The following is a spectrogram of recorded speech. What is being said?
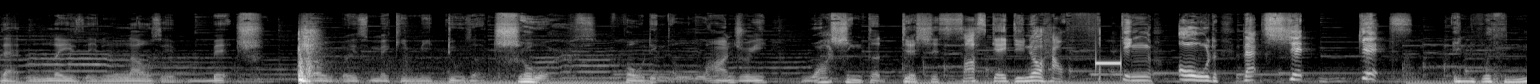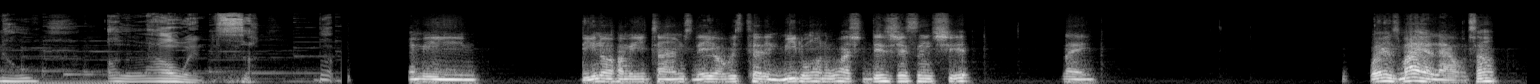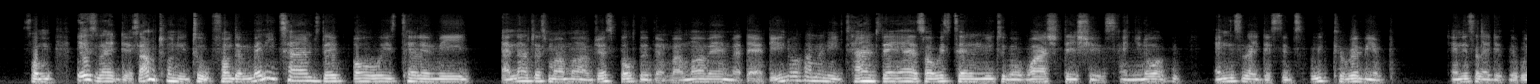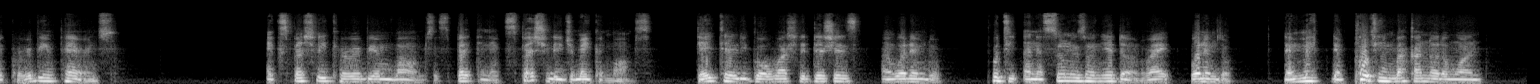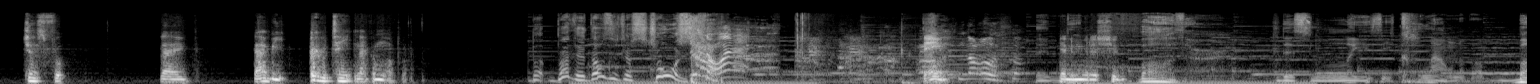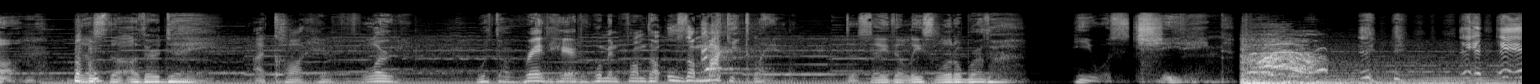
That lazy, lousy bitch. Always making me do the chores. Folding the laundry, washing the dishes. Sasuke, do you know how fucking old that shit gets? And with no allowance. But I mean, do you know how many times they always telling me to want to wash dishes and shit? Like, Where's my allowance, huh? From it's like this. I'm 22. From the many times they've always telling me, and not just my mom, just both of them, my mom and my dad. Do you know how many times they ass always telling me to go wash dishes? And you know what? And it's like this. It's with Caribbean, and it's like this with Caribbean parents, especially Caribbean moms, and especially Jamaican moms. They tell you go wash the dishes, and what them do? Put it, and as soon as when you're done, right? What them do? They make them put in back another one just for like that'd be irritating like a mother. But brother, those are just chores. Shut up. Damn. No. Hit him with a shit. Father, this lazy clown of a bum. Just the other day, I caught him flirting with a red-haired woman from the Uzumaki clan. To say the least, little brother, he was cheating.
